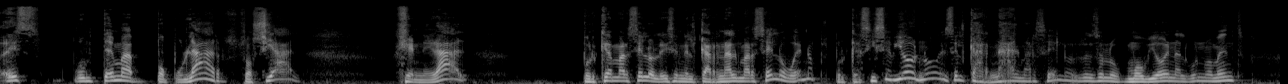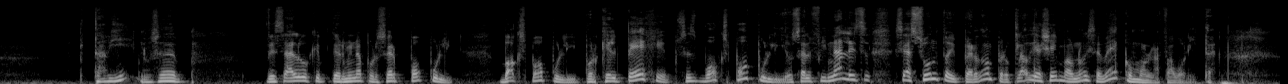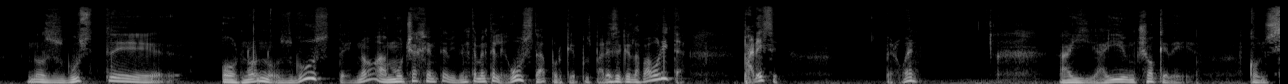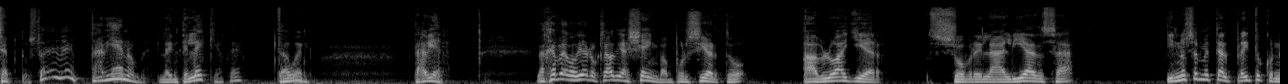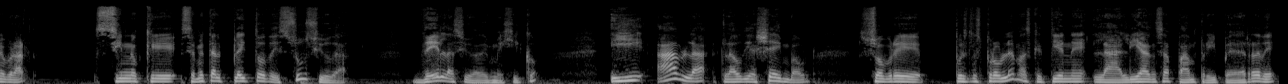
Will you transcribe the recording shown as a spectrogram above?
Es un tema popular, social, general. ¿Por qué a Marcelo le dicen el carnal Marcelo? Bueno, pues porque así se vio, ¿no? Es el carnal Marcelo, eso lo movió en algún momento. Está bien, o sea, es algo que termina por ser populi, Vox Populi, porque el peje pues es Vox Populi, o sea, al final es ese asunto, y perdón, pero Claudia Sheinbaum no se ve como la favorita. Nos guste o no nos guste, ¿no? A mucha gente evidentemente le gusta porque pues parece que es la favorita, parece. Pero bueno, hay, un choque de conceptos. Está bien, hombre. La intelequia, está bueno. Está bien. La jefa de gobierno, Claudia Sheinbaum, por cierto, habló ayer sobre la alianza y no se mete al pleito con Ebrard, sino que se mete al pleito de su ciudad, de la Ciudad de México, y habla Claudia Sheinbaum sobre pues los problemas que tiene la alianza PAN-PRI-PRD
